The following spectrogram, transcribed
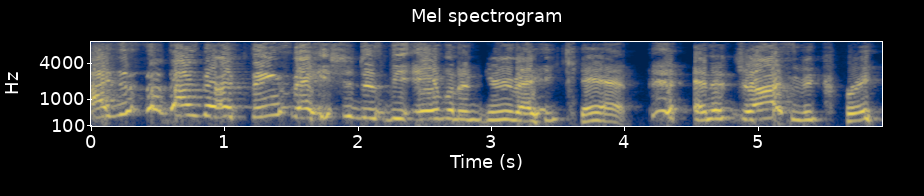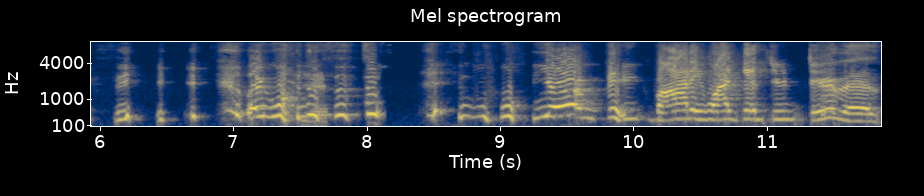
I just sometimes there are things that he should just be able to do that he can't, and it drives me crazy. like, what yeah. does this do? You're a big body. Why can't you do this?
